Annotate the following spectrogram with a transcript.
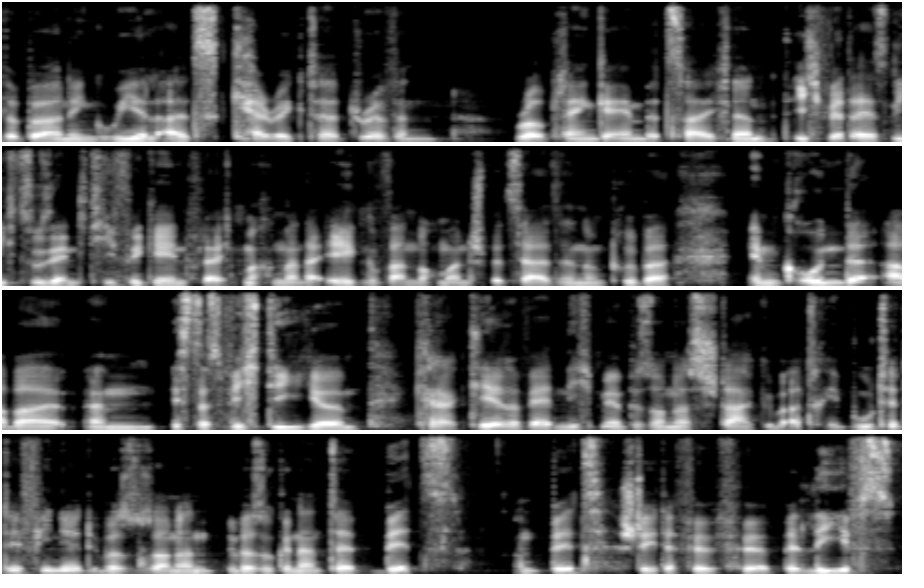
The Burning Wheel als Character-Driven Role-Playing-Game bezeichnen. Ich werde da jetzt nicht zu sehr in die Tiefe gehen, vielleicht machen wir da irgendwann nochmal eine Spezialsendung drüber. Im Grunde aber ähm, ist das Wichtige, Charaktere werden nicht mehr besonders stark über Attribute definiert, über, sondern über sogenannte Bits. Und Bit steht dafür für Beliefs,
